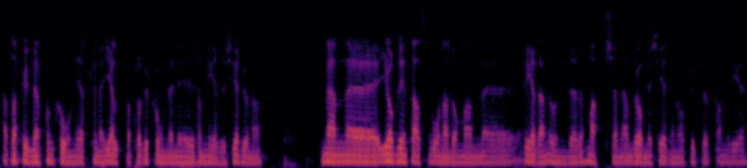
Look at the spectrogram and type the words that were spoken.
att han fyller en funktion i att kunna hjälpa produktionen i de nedre kedjorna. Men jag blir inte alls förvånad om man redan under matchen ändrar om i kedjorna och flyttar upp André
